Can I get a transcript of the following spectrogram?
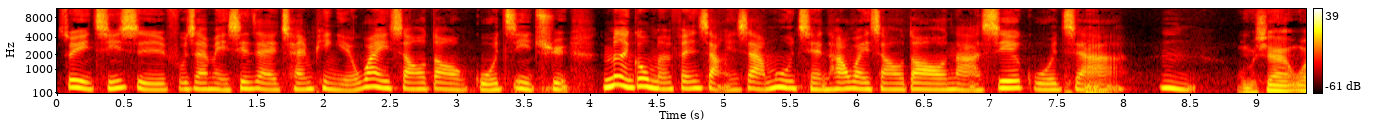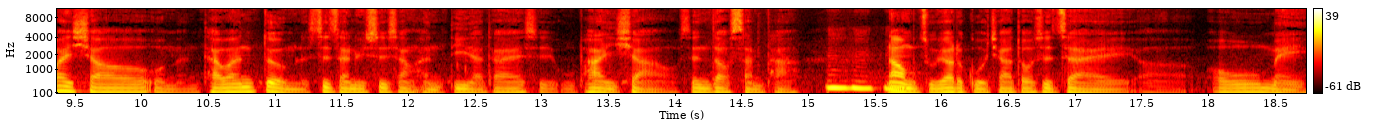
所以其实福山美现在产品也外销到国际去，能不能跟我们分享一下目前它外销到哪些国家？嗯。嗯我们现在外销，我们台湾对我们的市占率事实上很低的，大概是五趴以下哦，甚至到三趴。嗯哼哼。那我们主要的国家都是在呃欧美，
